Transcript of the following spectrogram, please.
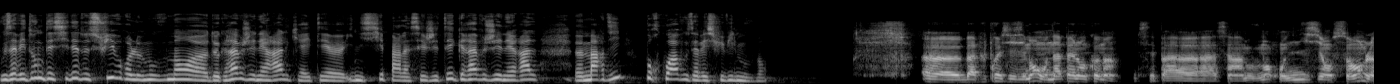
Vous avez donc décidé de suivre le mouvement euh, de grève générale qui a été euh, initié par la CGT, grève générale mardi. Pourquoi vous avez suivi le mouvement? Bah, plus précisément, on appelle en commun. C'est pas, un mouvement qu'on initie ensemble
